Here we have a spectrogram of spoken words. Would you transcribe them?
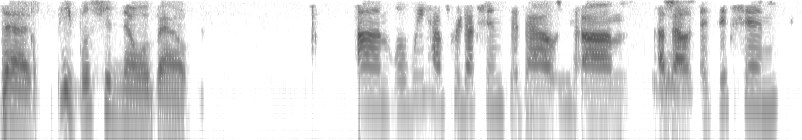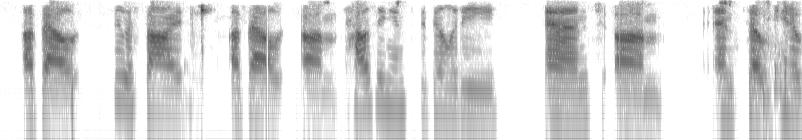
that people should know about? Um, well, we have productions about um, about addiction, about suicide, about um, housing instability, and um, and so you know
